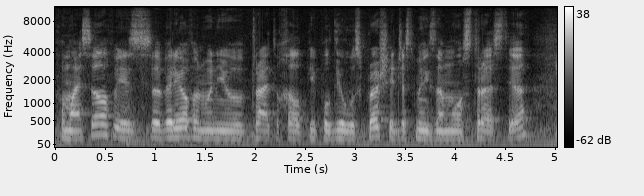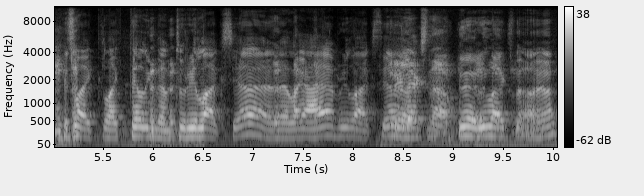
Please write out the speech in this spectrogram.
for myself is uh, very often when you try to help people deal with pressure it just makes them more stressed yeah it's like like telling them to relax yeah like I am relaxed yeah Relax now. yeah relax now yeah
